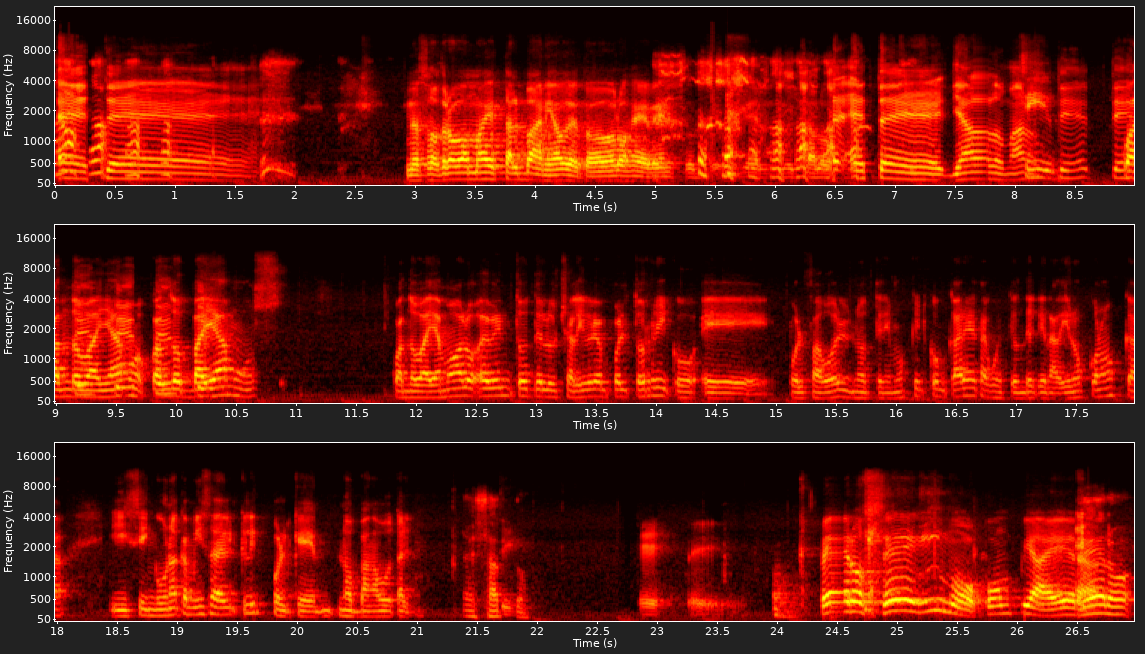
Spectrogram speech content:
Este. Nosotros vamos a estar baneados de todos los eventos. Este, ya lo mano. Sí, Cuando vayamos, cuando vayamos, cuando vayamos a los eventos de lucha libre en Puerto Rico, eh, por favor, nos tenemos que ir con careta, cuestión de que nadie nos conozca y sin una camisa del click porque nos van a votar. Exacto. Este, pero seguimos, Pompiaera. Pero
